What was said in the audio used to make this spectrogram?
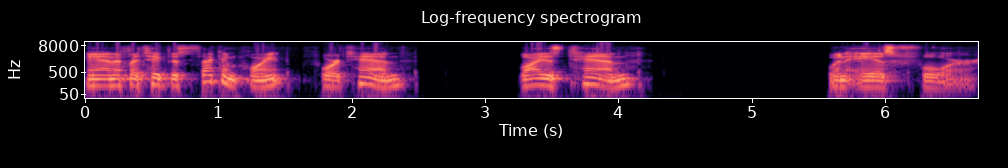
And if I take the second point, 410, y is 10 when a is 4.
